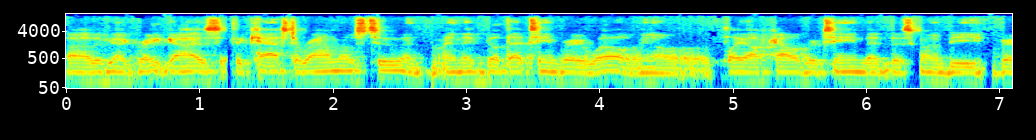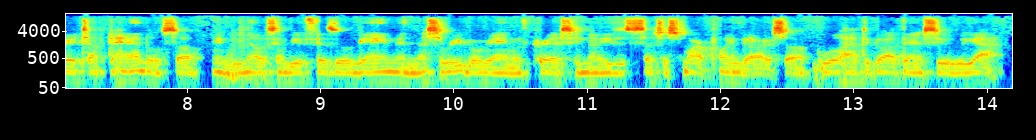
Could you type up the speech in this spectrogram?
Uh, they've got great guys to cast around those two, and, and they've built that team very well. You know, a playoff caliber team that, that's going to be very tough to handle. So you know, we know it's going to be a physical game and a cerebral game with Chris. You know, he's such a smart point guard. So we'll have to go out there and see what we got.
